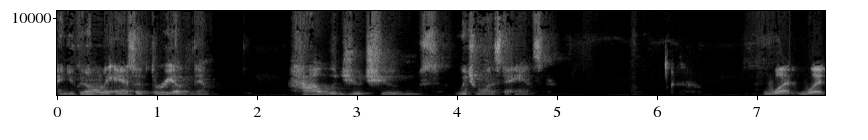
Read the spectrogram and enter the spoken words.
and you could only answer three of them, how would you choose which ones to answer? What would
